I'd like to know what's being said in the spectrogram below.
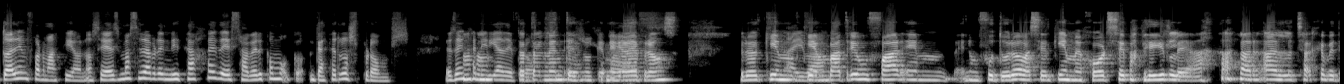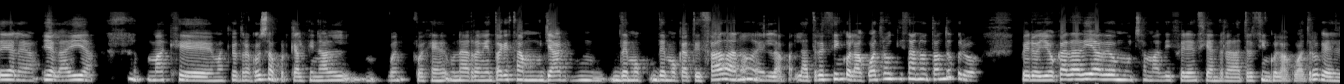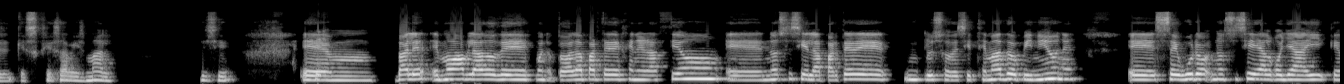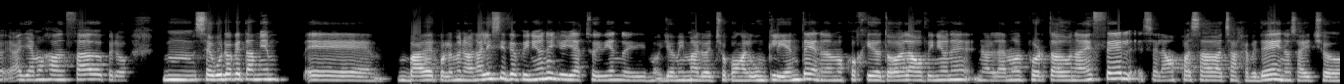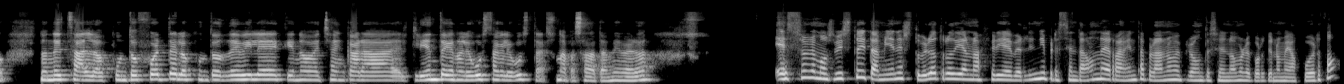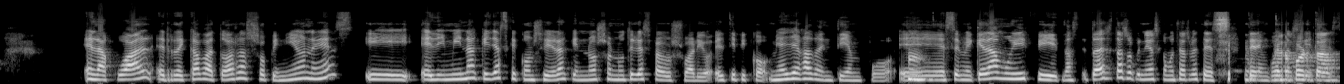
toda la información. O sea, es más el aprendizaje de saber cómo, de hacer los prompts. Es de ingeniería de prompts. Totalmente, es ingeniería de prompts. Pero quien, quien va. a triunfar en, un futuro va a ser quien mejor sepa pedirle al chat GPT y a, la, y a la IA, más que, más que otra cosa, porque al final, bueno, pues es una herramienta que está ya democratizada, ¿no? La, la 3.5, la 4 quizás no tanto, pero, pero yo cada día veo mucha más diferencia entre la 3.5 y la 4, que, que, que es abismal. Sí, sí. Em, vale, hemos hablado de, bueno, toda la parte de generación, eh, no sé si en la parte de, incluso de sistemas de opiniones, eh, seguro, no sé si hay algo ya ahí que hayamos avanzado, pero mm, seguro que también eh, va a haber por lo menos análisis de opiniones. Yo ya estoy viendo y yo misma lo he hecho con algún cliente, nos hemos cogido todas las opiniones, nos las hemos exportado una Excel, se la hemos pasado a ChatGPT y nos ha dicho dónde están los puntos fuertes, los puntos débiles, que nos echa en cara el cliente, que no le gusta, que le gusta. Es una pasada también, ¿verdad? Eso lo hemos visto y también estuve el otro día en una feria de Berlín y presentaron una herramienta, pero ahora no me preguntes el nombre porque no me acuerdo, en la cual recaba todas las opiniones y elimina aquellas que considera que no son útiles para el usuario. El típico, me ha llegado en tiempo, eh, se me queda muy fit, todas estas opiniones que muchas veces te encuentras. No aportan.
